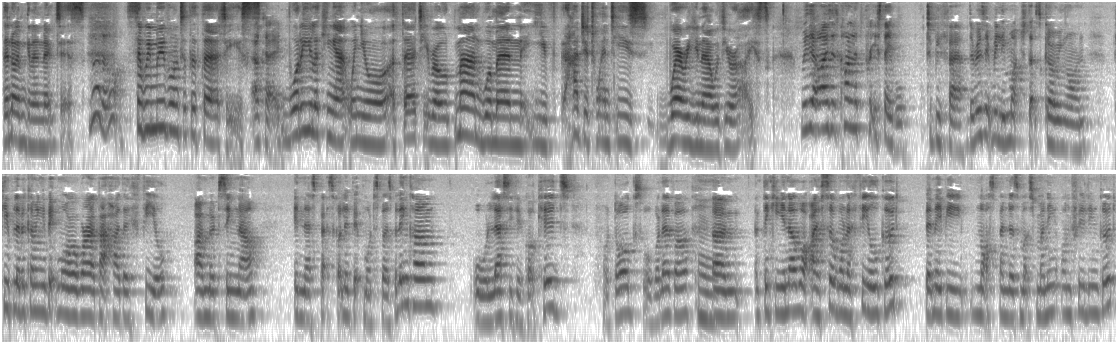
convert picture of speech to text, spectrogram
They're not even going to notice. No, they're not. So we move on to the 30s. Okay. What are you looking at when you're a 30 year old man, woman, you've had your 20s? Where are you now with your eyes? With your eyes, it's kind of pretty stable, to be fair. There isn't really much that's going on. People are becoming a bit more aware about how they feel. I'm noticing now in their specs, got a little bit more disposable income, or less if you've got kids, or dogs, or whatever. Um, and thinking, you know what, I still want to feel good, but maybe not spend as much money on feeling good,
